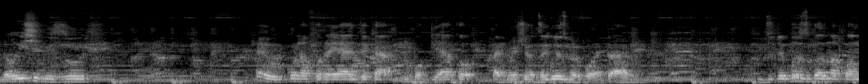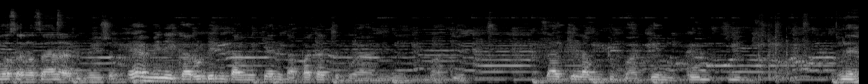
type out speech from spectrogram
Ndo uishi vizuri. Eh, ulikuwa unafurahiaje ka mbogi yako admission zenyewe zimefuatana? Jutebo zilikuwa zinakuanga sana sana admission. Eh, mi nikarudi nikamikia nikapata ya nini? Bake. Saa kila mtu bake ni cool kid. Eh,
